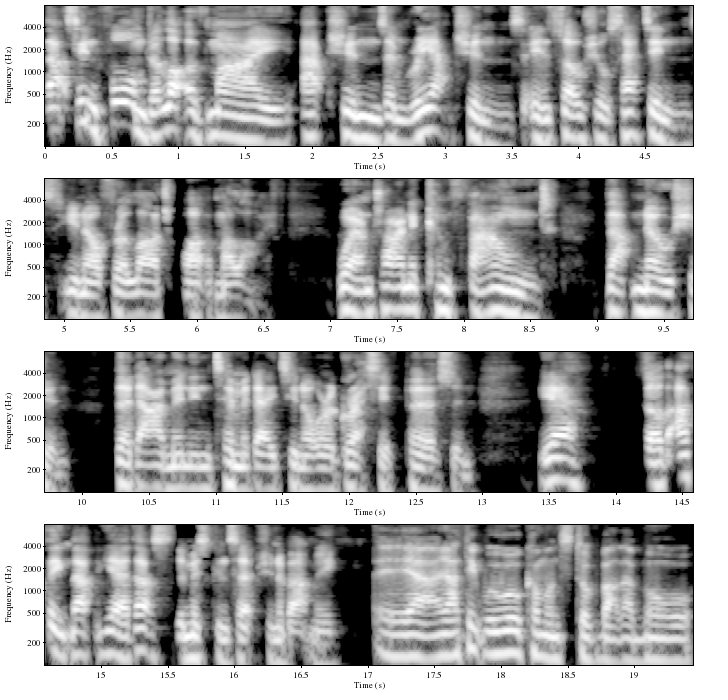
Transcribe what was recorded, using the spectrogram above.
that's informed a lot of my actions and reactions in social settings. You know, for a large part of my life, where I'm trying to confound that notion that I'm an intimidating or aggressive person. Yeah. So I think that, yeah, that's the misconception about me. Yeah, and I think we will come on to talk about that more.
